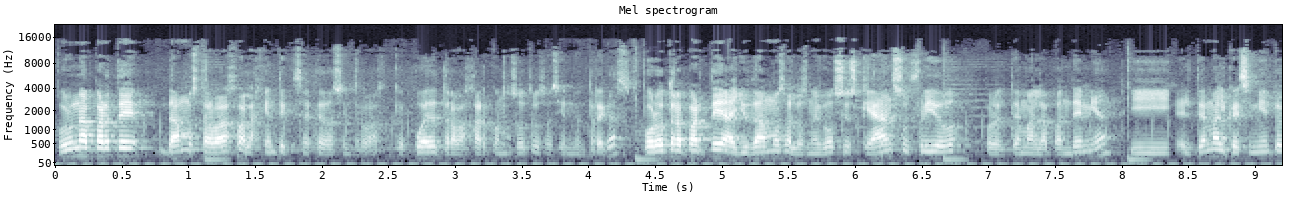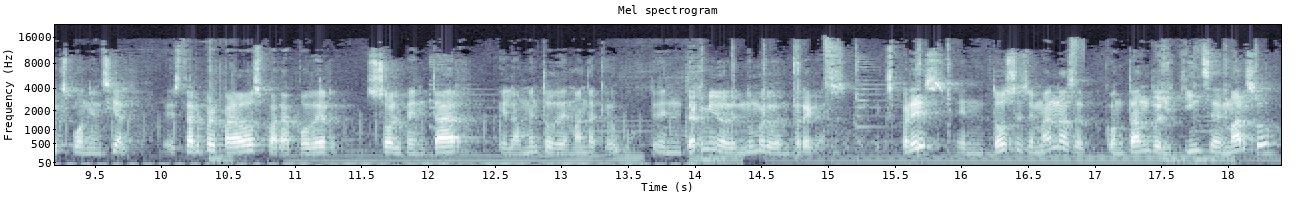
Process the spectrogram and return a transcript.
por una parte, damos trabajo a la gente que se ha quedado sin trabajo, que puede trabajar con nosotros haciendo entregas. Por otra parte, ayudamos a los negocios que han sufrido por el tema de la pandemia y el tema del crecimiento exponencial. Estar preparados para poder solventar el aumento de demanda que hubo. En términos del número de entregas, Express, en 12 semanas, contando el 15 de marzo,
